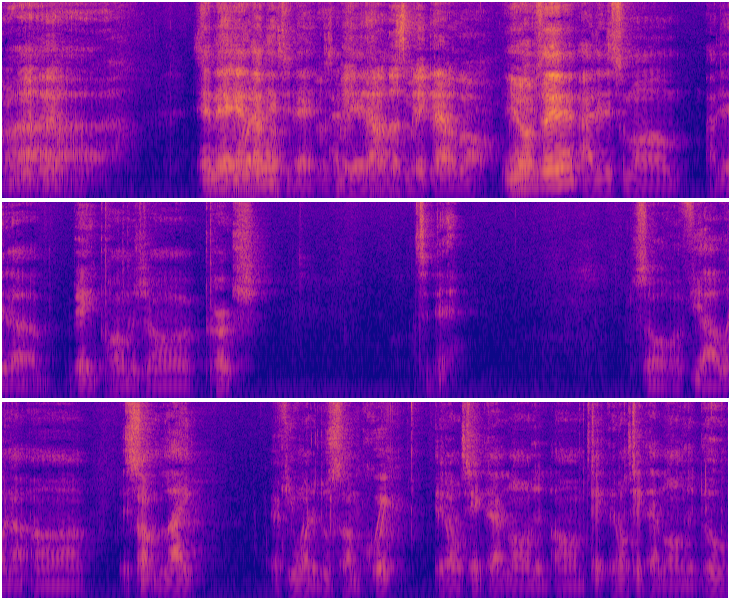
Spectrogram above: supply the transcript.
don't get that. And then end what it I did off. today, Let's I make did. that. Uh, let's make that a law. You know what I'm saying? I did some. Um, I did uh, baked Parmesan perch today. So if y'all wanna, uh, it's something light. If you want to do something quick, it don't take that long to um take. It don't take that long to do.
